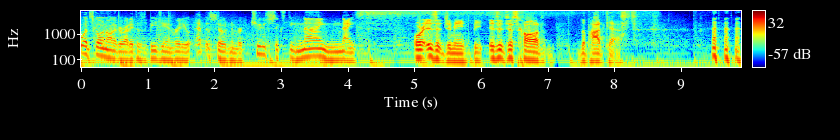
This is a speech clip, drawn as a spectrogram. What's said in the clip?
What's going on, everybody? This is BGN Radio, episode number 269. Nice. Or is it, Jimmy? Is it just called the podcast?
